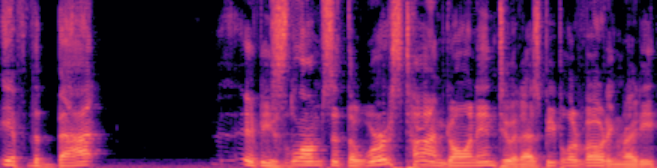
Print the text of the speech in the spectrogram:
if the bat if he slumps at the worst time going into it as people are voting, right? He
